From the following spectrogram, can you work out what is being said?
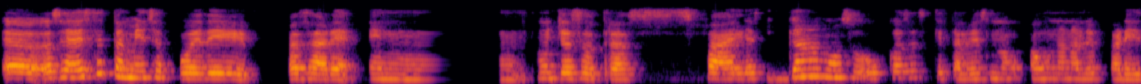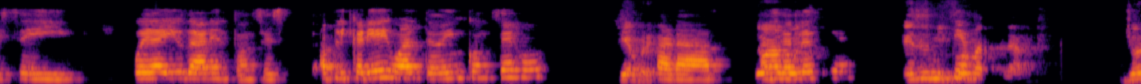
eh, o sea, este también se puede pasar e, en, muchas otras fallas, digamos, o cosas que tal vez no, a uno no le parece y puede ayudar, entonces aplicaría igual, te doy un consejo. Siempre. Para hacerles Esa es mi forma de hablar. Yo,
